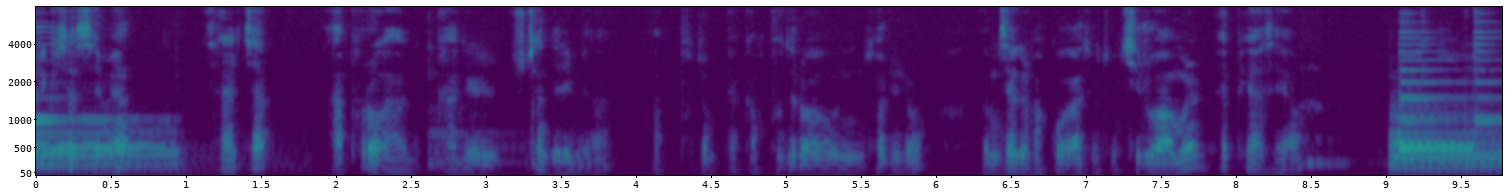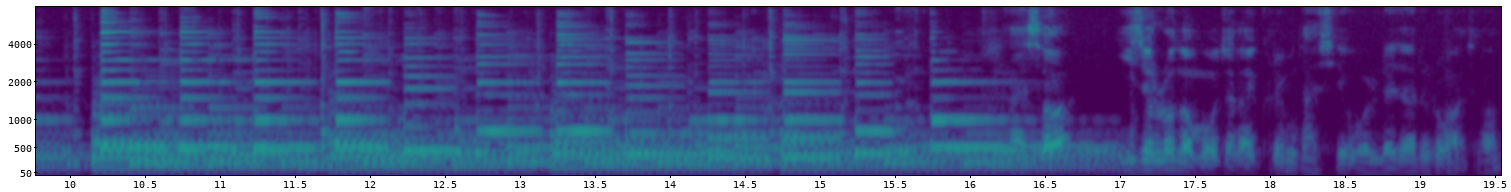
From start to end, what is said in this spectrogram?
이렇게 쳤으면 살짝 앞으로 가, 가길 추천드립니다. 앞, 좀 약간 부드러운 소리로 음색을 바꿔가지고 좀 지루함을 회피하세요. 해서 2절로 넘어오잖아요. 그러면 다시 원래 자리로 와서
